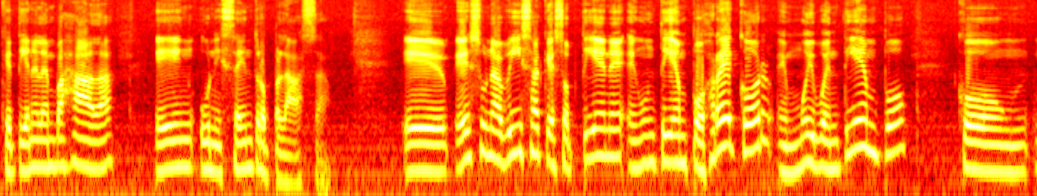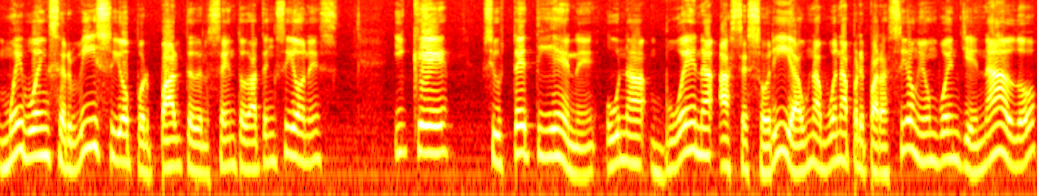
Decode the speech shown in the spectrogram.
que tiene la embajada en Unicentro Plaza. Eh, es una visa que se obtiene en un tiempo récord, en muy buen tiempo, con muy buen servicio por parte del centro de atenciones y que si usted tiene una buena asesoría, una buena preparación y un buen llenado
